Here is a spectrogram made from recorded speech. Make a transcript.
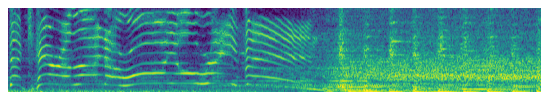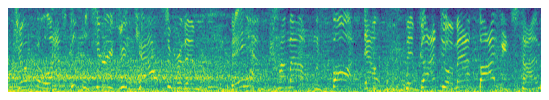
the Carolina Royal Ravens. Joke, the last couple series we've casted for them, they have come out and fought. Now, they've gotten to a map five each time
